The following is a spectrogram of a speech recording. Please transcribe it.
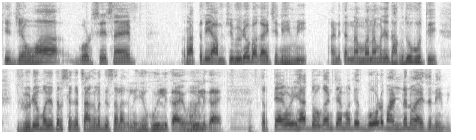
की जेव्हा गोडसे साहेब रात्री आमचे व्हिडिओ बघायचे नेहमी आणि त्यांना मनामध्ये धाकधूक होती. व्हिडिओमध्ये तर सगळं चांगलं दिसायला लागलं. हे होईल काय? होईल काय? तर त्यावेळी ह्या दोघांच्यामध्ये गोड भांडण व्हायचं नेहमी.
